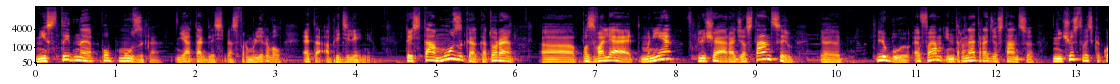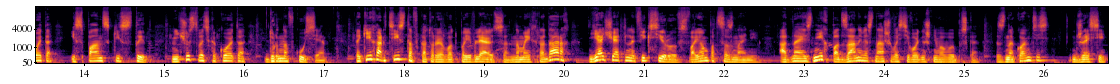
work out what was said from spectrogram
нестыдная поп-музыка. Я так для себя сформулировал это определение. То есть та музыка, которая э, позволяет мне, включая радиостанцию, э, любую FM, интернет-радиостанцию, не чувствовать какой-то испанский стыд, не чувствовать какое-то дурновкусие. Таких артистов, которые вот появляются на моих радарах, я тщательно фиксирую в своем подсознании. Одна из них под занавес нашего сегодняшнего выпуска. Знакомьтесь, Джесси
